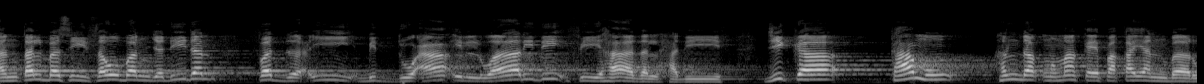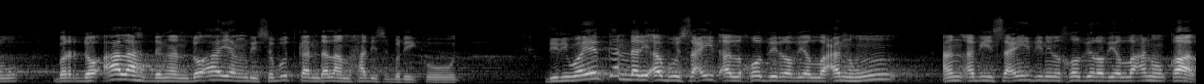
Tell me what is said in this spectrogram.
an talbasi thawban jadidan fad'i bid-du'a'il waridi fi hadzal hadis. Jika kamu hendak memakai pakaian baru, berdoalah dengan doa yang disebutkan dalam hadis berikut. Diriwayatkan dari Abu Sa'id Al-Khudri radhiyallahu anhu an Abi Sa'id Al-Khudri radhiyallahu anhu qal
